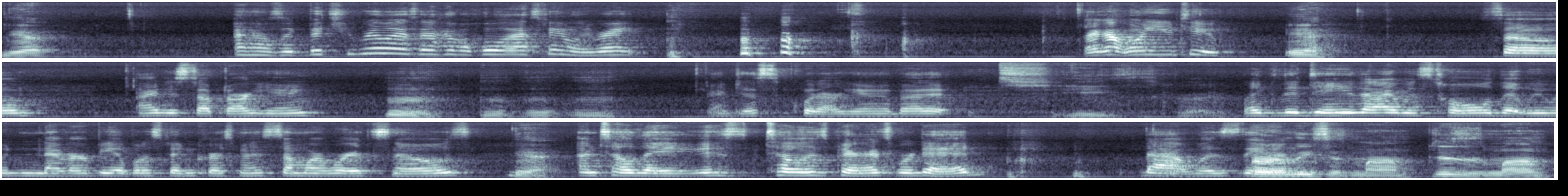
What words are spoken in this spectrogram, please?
Yep. And I was like, bitch, you realize I have a whole ass family, right? I got one of you too. Yeah. So I just stopped arguing. Mm, mm, mm, mm. I just quit arguing about it. Jesus Christ. Like the day that I was told that we would never be able to spend Christmas somewhere where it snows Yeah. until they his, until his parents were dead. That was the Or at least his mom. Just his mom.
